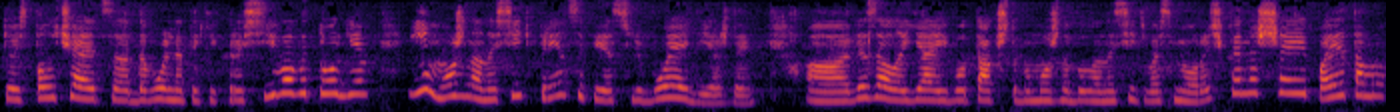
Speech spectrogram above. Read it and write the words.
То есть получается довольно-таки красиво в итоге и можно носить в принципе с любой одеждой. А, вязала я его так, чтобы можно было носить восьмерочкой на шее, поэтому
